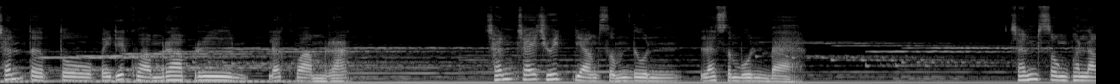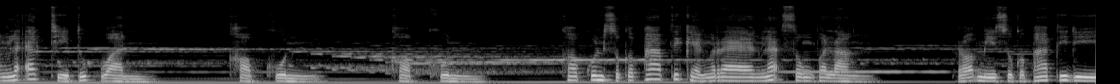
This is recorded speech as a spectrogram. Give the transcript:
ฉันเติบโตไปด้วยความราบรื่นและความรัก ฉันใช้ชีวิตอย่างสมดุลและสมบูรณ์แบบ ฉันทรงพลังและแอคทีฟทุกวัน ขอบคุณ ขอบคุณ ขอบคุณสุขภาพที่แข็งแรงและทรงพลัง เพราะมีสุขภาพที่ดี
